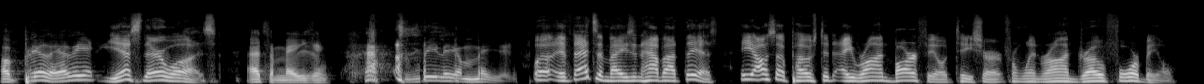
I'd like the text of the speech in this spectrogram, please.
of Bill Elliott. Yes, there was. That's amazing. That's really amazing. Well, if that's amazing, how about this? He also posted a Ron Barfield t shirt from when Ron drove for Bill.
